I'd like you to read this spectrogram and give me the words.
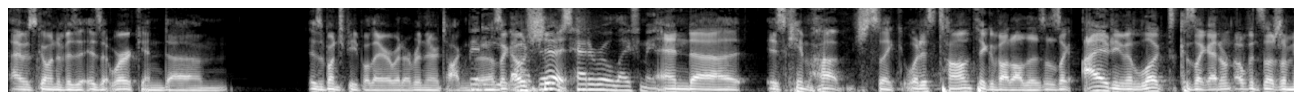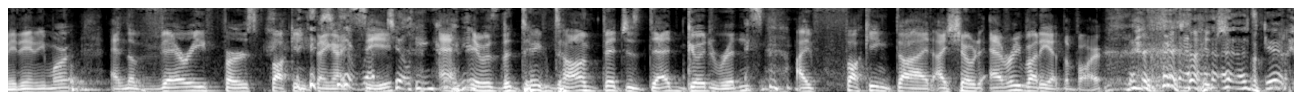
I was going to visit is at work, and um, there's a bunch of people there or whatever, and they're talking about it. I was like, oh shit, hetero life mate. and uh is came up she's like what does tom think about all this? I was like i haven't even looked because like i don't open social media anymore. And the very first fucking thing i see and it was the ding dong bitch is dead good riddance. I fucking died. I showed everybody at the bar. That's good.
